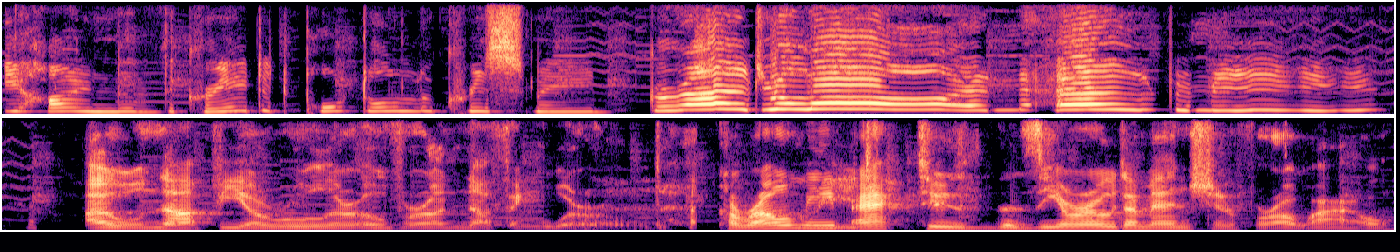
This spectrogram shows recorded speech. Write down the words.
behind the created portal Chris made. Gradulon, help me! I will not be a ruler over a nothing world. Kurome back to the zero dimension for a while.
